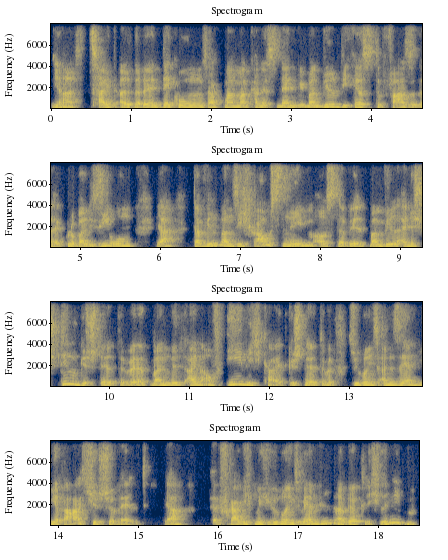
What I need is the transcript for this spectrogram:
ja, Zeitalter der Entdeckung, sagt man, man kann es nennen, wie man will, die erste Phase der Globalisierung, ja, da will man sich rausnehmen aus der Welt. Man will eine stillgestellte Welt. Man will eine auf Ewigkeit gestellte Welt. Das ist übrigens eine sehr hierarchische Welt, ja. Äh, frage ich mich übrigens, wer will da wirklich leben?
